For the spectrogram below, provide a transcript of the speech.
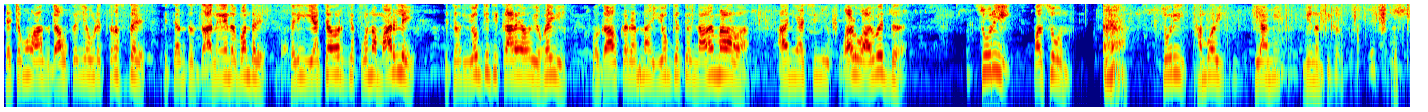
त्याच्यामुळं आज गावकरी एवढे त्रस्त आहे की त्यांचं जाणं येणं बंद आहे. तरी याच्यावर जे कोणा मारले त्याच्यावर योग्य ती कार्यवाही व्हावी व गावकऱ्यांना योग्य ते नावे मिळावा. आणि अशी वाळू अवैध चोरीपासून चोरी थांबवावी ही आम्ही विनंती करतो. flashback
